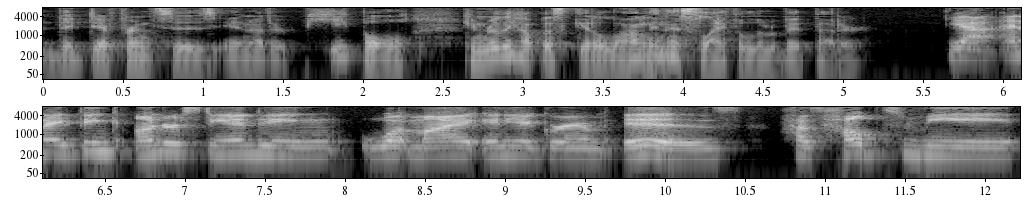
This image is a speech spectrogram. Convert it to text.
the differences in other people can really help us get along in this life a little bit better. Yeah and i think understanding what my enneagram is has helped me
